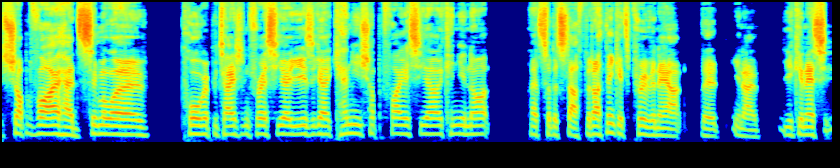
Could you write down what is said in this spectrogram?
Shopify had similar poor reputation for SEO years ago. Can you Shopify SEO? Can you not? That sort of stuff. But I think it's proven out that, you know, you can SEO.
